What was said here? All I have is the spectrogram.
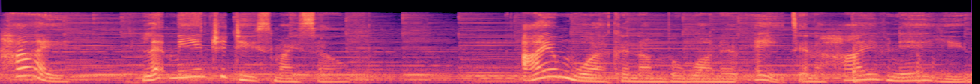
Hi, let me introduce myself. I am worker number 108 in a hive near you.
